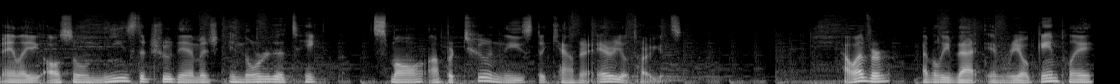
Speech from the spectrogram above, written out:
melee also needs the true damage in order to take small opportunities to counter aerial targets. However, I believe that in real gameplay,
